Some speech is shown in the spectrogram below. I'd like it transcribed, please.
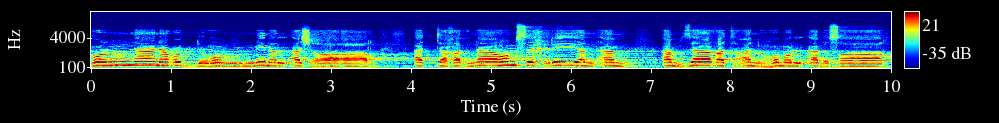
كنا نعدهم من الأشرار. أتخذناهم سخريا أم أم زاغت عنهم الأبصار؟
